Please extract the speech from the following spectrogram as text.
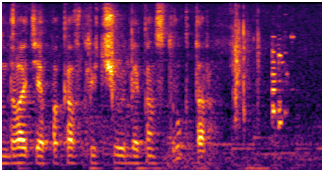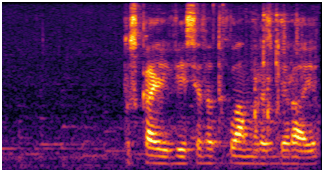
Давайте я пока включу деконструктор. Пускай весь этот хлам разбирает.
